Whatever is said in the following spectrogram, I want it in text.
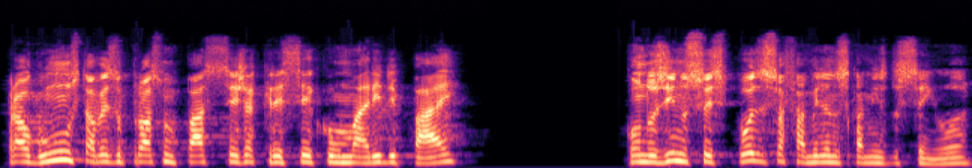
Para alguns, talvez o próximo passo seja crescer como marido e pai, conduzindo sua esposa e sua família nos caminhos do Senhor.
